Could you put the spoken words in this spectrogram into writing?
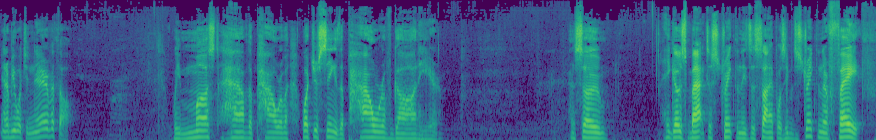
And it'll be what you never thought. We must have the power of what you're seeing is the power of God here. And so he goes back to strengthen these disciples. He would strengthen their faith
